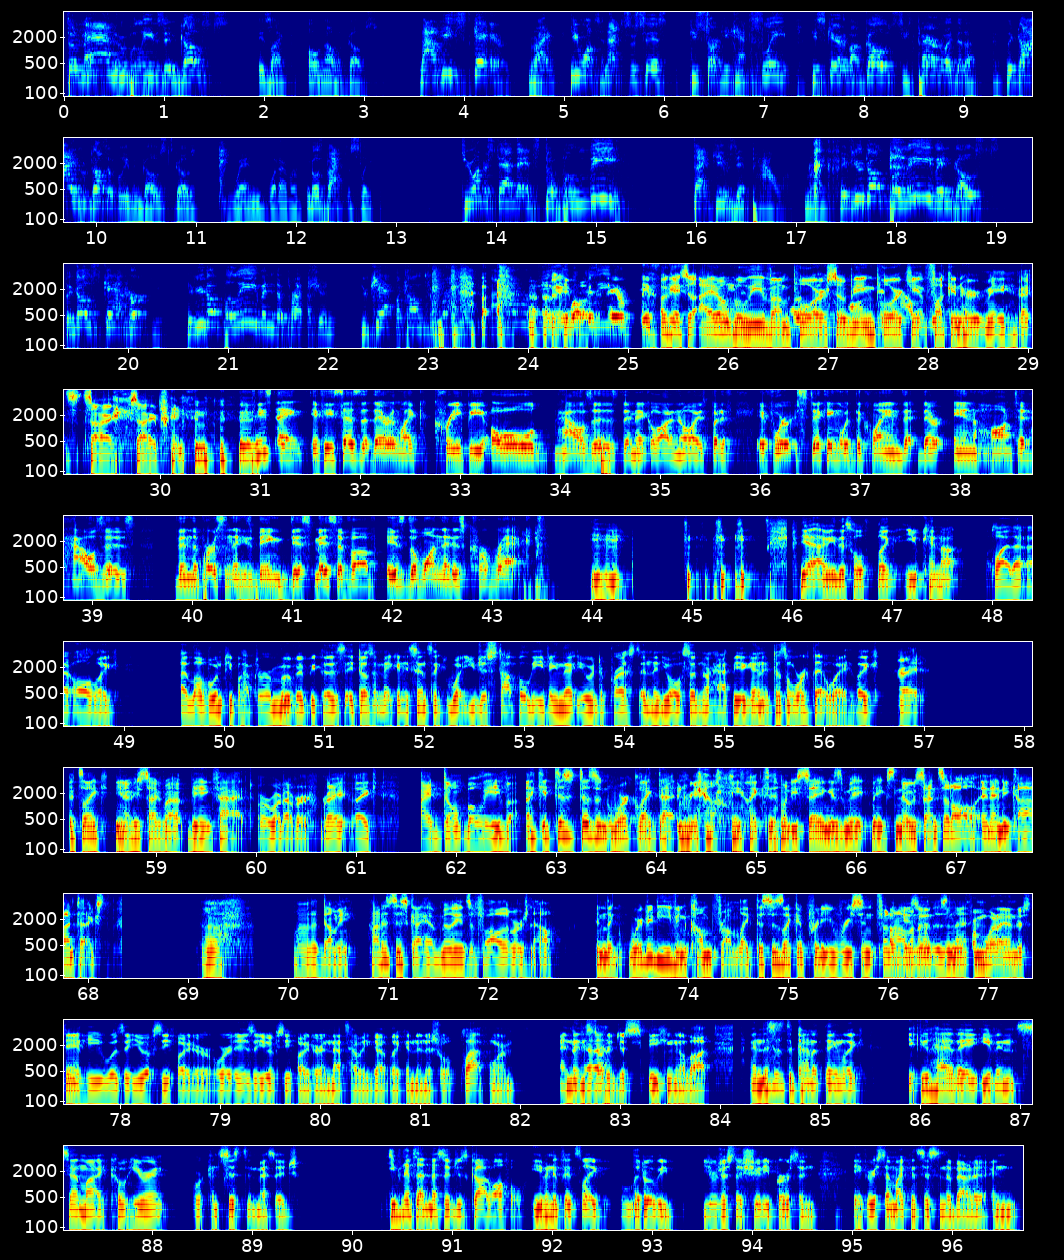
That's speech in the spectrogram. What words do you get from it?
The man who believes in ghosts is like, "Oh no, a ghost." Now he's scared, hmm. right? He wants an exorcist. He start he can't sleep. He's scared about ghosts. He's paranoid. Da-da. The guy who doesn't believe in ghosts goes wind, whatever, and goes back to sleep. Do you understand that it's the belief that gives it power? Right. If you don't believe in ghosts, the ghost can't hurt you. If you don't believe in depression, You can't become depressed. And Okay, well, if if Okay, so I don't believe I'm poor, so being poor can't fucking hurt me. Right? Sorry, sorry, Brandon. if he's saying if he says that they're in like creepy old houses they make a lot of noise but if if we're sticking with the claim that they're in haunted houses then the person that he's being dismissive of is the one that is correct hmm yeah, I mean, this whole like you cannot apply that at all. Like, I love when people have to remove it because it doesn't make any sense. Like, what you just stop believing that you were depressed and then you all of a sudden are happy again? It doesn't work that way. Like, right. It's like, you know, he's talking about being fat or whatever, right? Like, I don't believe like it just doesn't work like that in reality. Like what he's saying is make, makes no sense at all in any context. Uh, what a dummy. How does this guy have millions of followers now? And like, where did he even come from? Like, this is like a pretty recent phenomenon, isn't it? from what I understand, he was a UFC fighter or is a UFC fighter, and that's how he got like an initial platform, and then Okay. started just speaking a lot. And this is the kind of thing like if you have a even semi coherent or consistent message, even if that message is god awful, even if it's like literally you're just a shitty person, if you're semi consistent about it and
